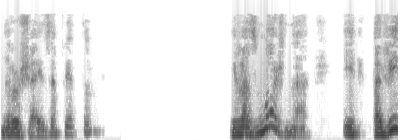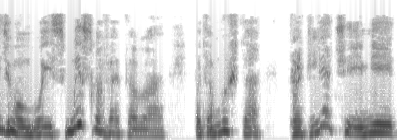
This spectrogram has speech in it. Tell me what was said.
нарушает запрет тоже. И возможно, и, по-видимому, и смыслов этого, потому что проклятие имеет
